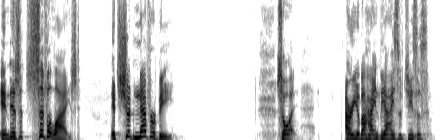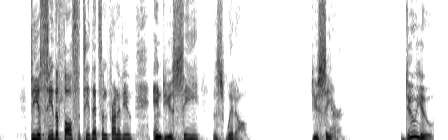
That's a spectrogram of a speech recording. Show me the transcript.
and is it civilized?" It should never be. So, uh, are you behind the eyes of Jesus? Do you see the falsity that's in front of you? And do you see this widow? Do you see her? Do you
